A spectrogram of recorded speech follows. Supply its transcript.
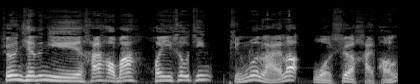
收音前的你还好吗？欢迎收听评论来了，我是海鹏。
